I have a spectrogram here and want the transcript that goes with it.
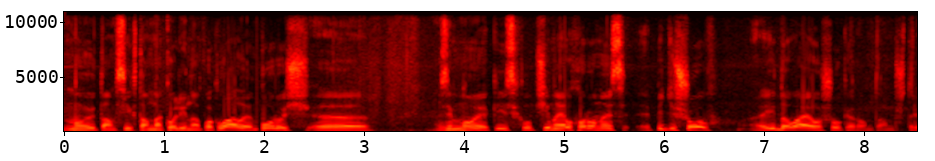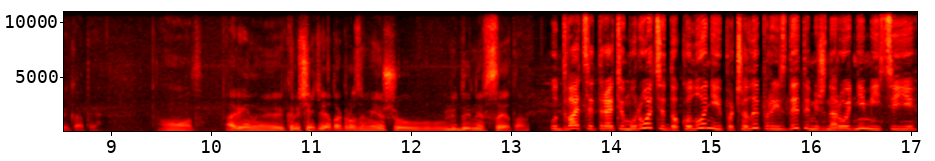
Ну і там всіх там на коліна поклали. Поруч е- зі мною якийсь хлопчина. Охоронець підійшов і давай його шокером там штрикати. От. А він кричить, я так розумію, що в людини все там. У 23-му році до колонії почали приїздити міжнародні місії.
